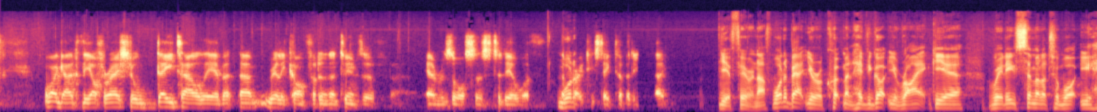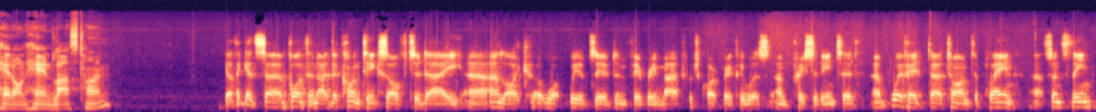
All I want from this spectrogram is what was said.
I won't go into the operational detail there, but um, really confident in terms of uh, our resources to deal with the what, protest activity today. Yeah, fair enough. What about your equipment? Have you got your riot gear ready, similar to what you had on hand last time? I think it's uh, important to note the context of today, uh, unlike what we observed in February, March, which quite frankly was unprecedented. Uh, we've had uh, time to plan uh, since then.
